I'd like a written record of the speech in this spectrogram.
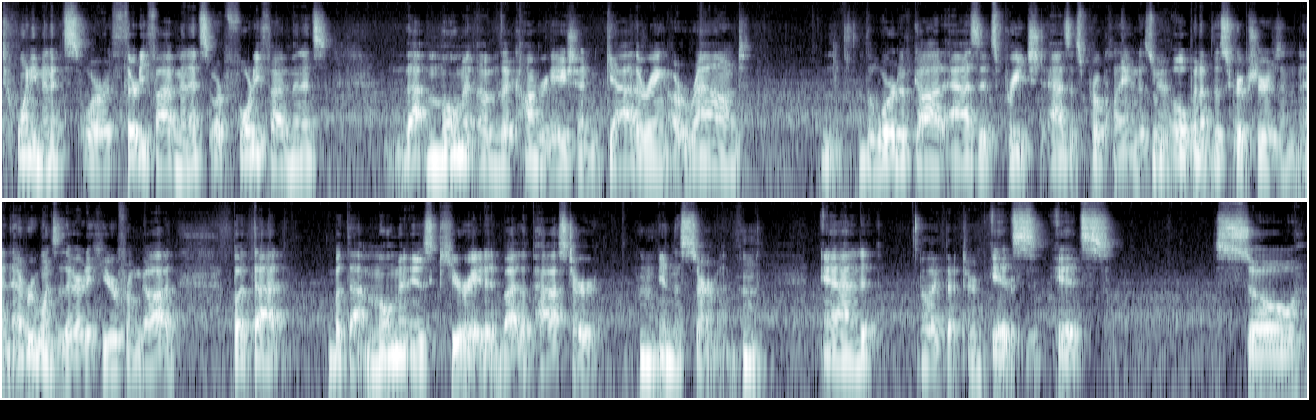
20 minutes or 35 minutes or 45 minutes, that moment of the congregation gathering around the Word of God as it's preached, as it's proclaimed, as we Yeah. open up the scriptures and, and everyone's there to hear from God. But that but that moment is curated by the pastor in the sermon. And I like that term. it's it's so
